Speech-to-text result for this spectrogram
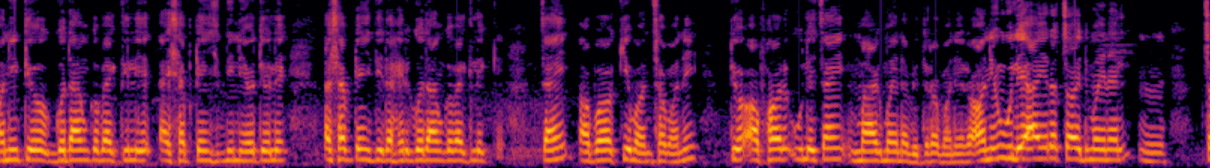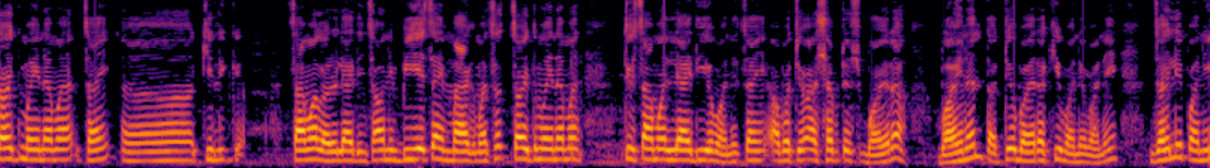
अनि त्यो गोदामको व्यक्तिले एक्सेप्टेन्स दिने हो त्यसले एक्सेप्टेन्स दिँदाखेरि गोदामको व्यक्तिले चाहिँ अब के भन्छ भने त्यो अफर उसले चाहिँ माघ महिनाभित्र भनेर अनि उसले आएर चैत महिना चैत महिनामा चाहिँ किलिक चामलहरू ल्याइदिन्छ अनि बिहे चाहिँ माघमा छ चैत महिनामा त्यो चामल ल्याइदियो भने चाहिँ अब त्यो एक्सेप्टेन्स भएर भएन नि त त्यो भएर के भन्यो भने जहिले पनि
